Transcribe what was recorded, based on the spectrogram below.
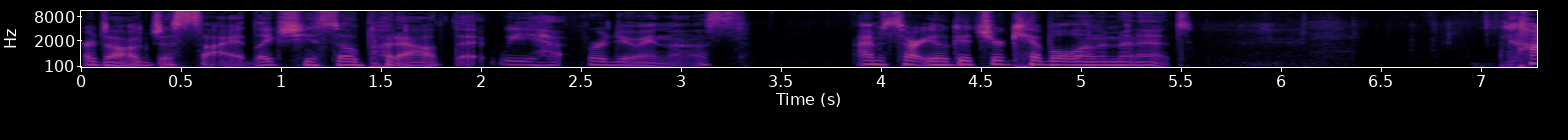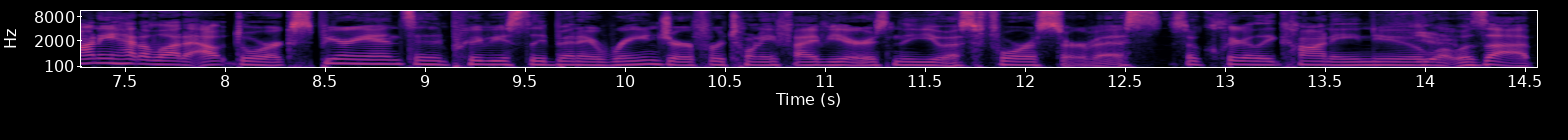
Our dog just sighed, like she's so put out that we ha- we're doing this. I'm sorry, you'll get your kibble in a minute. Connie had a lot of outdoor experience and had previously been a ranger for 25 years in the U.S. Forest Service. So clearly, Connie knew Yeah. what was up.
